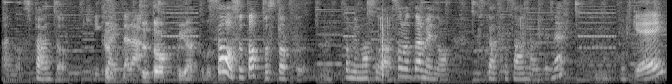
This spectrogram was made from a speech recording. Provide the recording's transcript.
あの、スパンと切り替えたら。ストップやっととそう、ストップストップ。うん。止めますわ。そのためのスタッフさんなんでね。オッケ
